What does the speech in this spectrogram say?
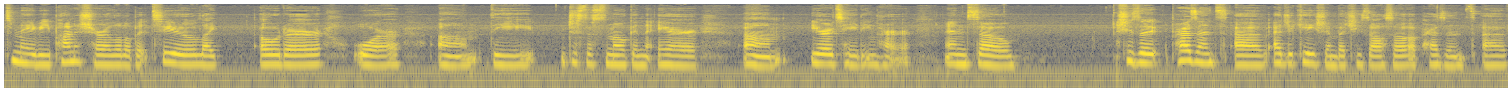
to maybe punish her a little bit too, like odor or um, the just the smoke in the air um, irritating her. And so she's a presence of education, but she's also a presence of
